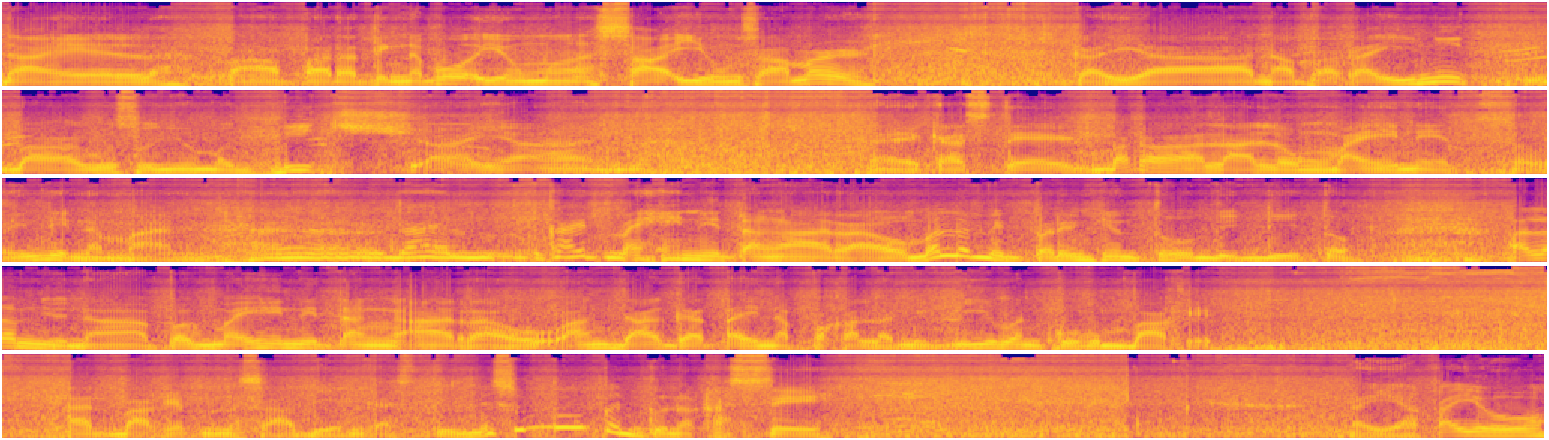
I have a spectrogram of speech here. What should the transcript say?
Dahil paparating na po yung mga yung summer. Kaya napakainit. Baka gusto niyo mag-beach. Ayan. Eh, kasi baka lalong mainit. So, hindi naman. Ah, dahil kahit mainit ang araw, malamig pa rin yung tubig dito. Alam nyo na, pag mainit ang araw, ang dagat ay napakalamig. Iwan ko kung bakit. At bakit mo nasabi ang Castil? Nasubukan ko na kasi. Kaya kayo,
